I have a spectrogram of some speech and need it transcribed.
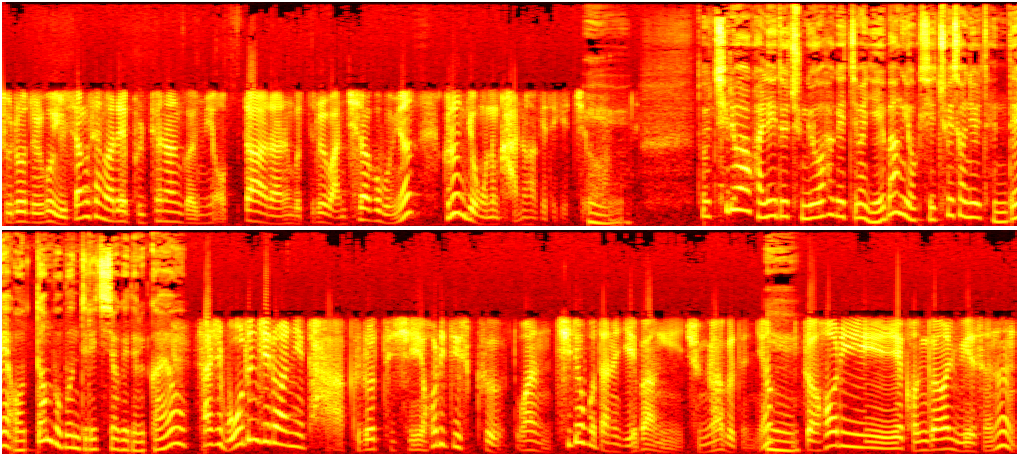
줄어들고 일상생활에 불편한 점이 없다라는 것들을 완치라고 보면 그런 경우는 가능하게 되겠죠. 음. 또 치료와 관리도 중요하겠지만 예방 역시 최선일 텐데 어떤 부분들이 지적이 될까요? 사실 모든 질환이 다 그렇듯이 허리 디스크 또한 치료보다는 예방이 중요하거든요. 예. 그러니까 허리의 건강을 위해서는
